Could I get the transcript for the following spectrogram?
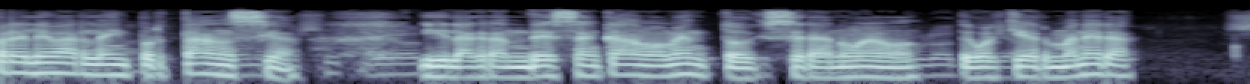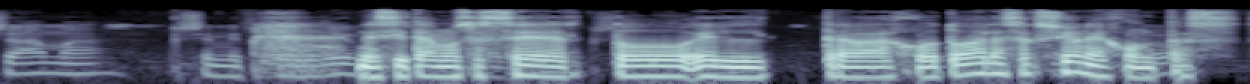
para elevar la importancia y la grandeza en cada momento que será nuevo. De cualquier manera, necesitamos hacer todo el trabajo, todas las acciones juntas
